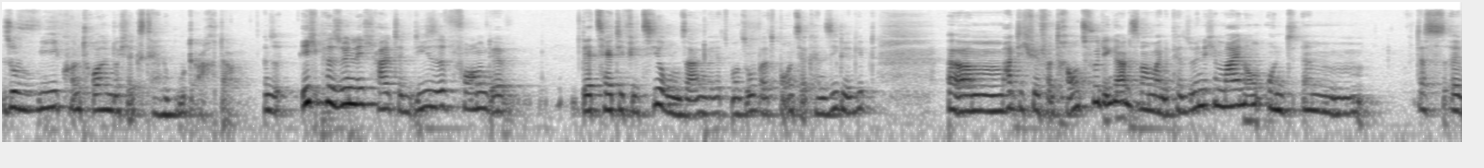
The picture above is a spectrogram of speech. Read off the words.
sowie Kontrollen durch externe Gutachter. Also ich persönlich halte diese Form der, der Zertifizierung, sagen wir jetzt mal so, weil es bei uns ja kein Siegel gibt, ähm, hatte ich für vertrauenswürdiger. Das war meine persönliche Meinung. Und ähm, das äh,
